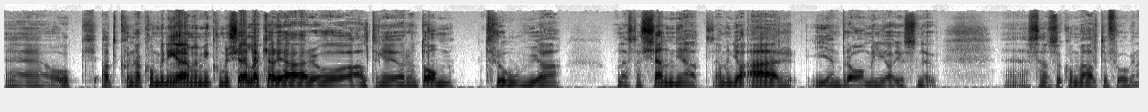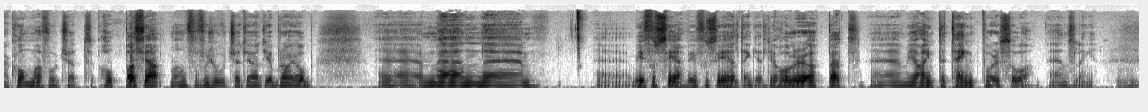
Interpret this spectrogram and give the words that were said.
Eh, och att kunna kombinera med min kommersiella karriär och allting jag gör runt om tror jag och nästan känner jag att ja, men jag är i en bra miljö just nu. Eh, sen så kommer alltid frågorna komma fortsatt, hoppas jag. Man får fortsätta göra ett bra jobb. Eh, men eh, vi får se, vi får se helt enkelt. Jag håller det öppet. Eh, men jag har inte tänkt på det så än så länge. Mm.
